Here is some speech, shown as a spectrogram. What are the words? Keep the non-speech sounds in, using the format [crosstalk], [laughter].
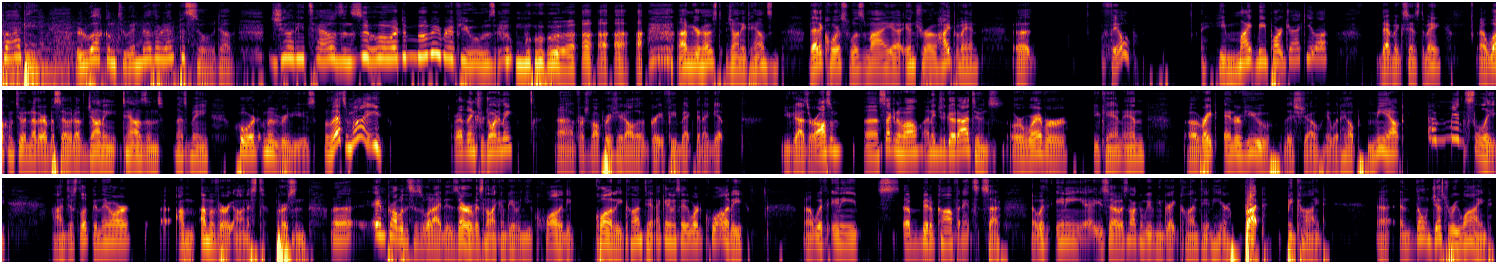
Everybody. Welcome to another episode of Johnny Townsend's Horde Movie Reviews. [laughs] I'm your host, Johnny Townsend. That, of course, was my uh, intro hype man, uh, Phil. He might be part Dracula. That makes sense to me. Uh, welcome to another episode of Johnny Townsend's, that's me, Horde Movie Reviews. That's me! Uh, thanks for joining me. Uh, first of all, appreciate all the great feedback that I get. You guys are awesome. Uh, second of all, I need you to go to iTunes or wherever you can and uh, rate and review this show. It would help me out immensely. I just looked and there are. Uh, I'm I'm a very honest person, uh, and probably this is what I deserve. It's not like I'm giving you quality quality content. I can't even say the word quality uh, with any a bit of confidence. So, uh, with any, uh, so it's not going to give you great content here, but be kind. Uh, and don't just rewind,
